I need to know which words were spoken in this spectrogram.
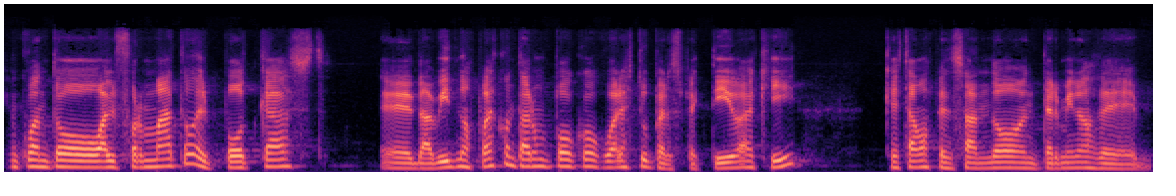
En cuanto al formato del podcast, eh, David, ¿nos puedes contar un poco cuál es tu perspectiva aquí? ¿Qué estamos pensando en términos de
